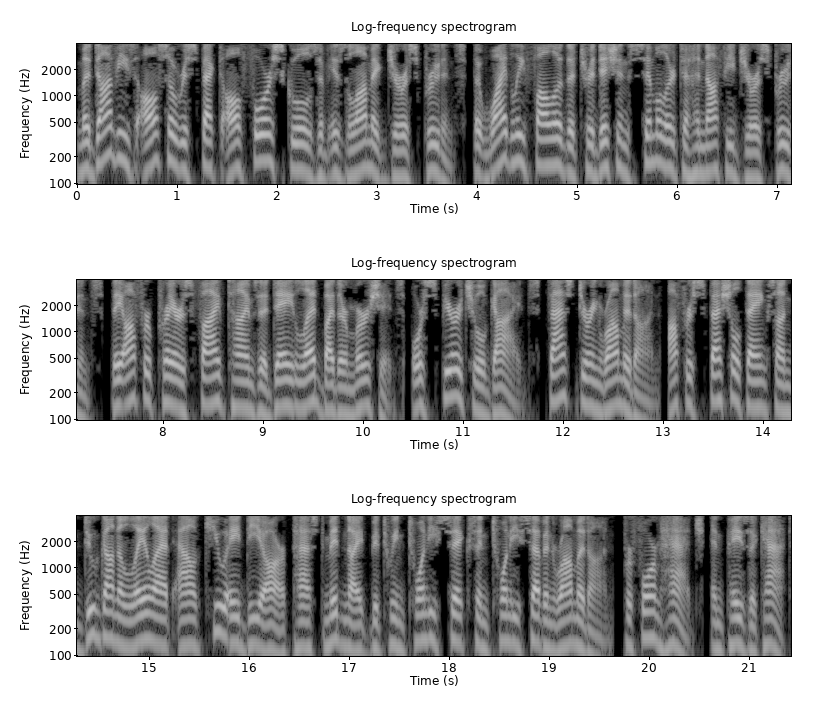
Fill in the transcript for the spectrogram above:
Mahdavis also respect all four schools of Islamic jurisprudence, but widely follow the traditions similar to Hanafi jurisprudence. They offer prayers five times a day led by their murshids, or spiritual guides, fast during Ramadan, offer special thanks on Dugana Laylat al Qadr past midnight between 26 and 27 Ramadan, perform Hajj, and pay zakat.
